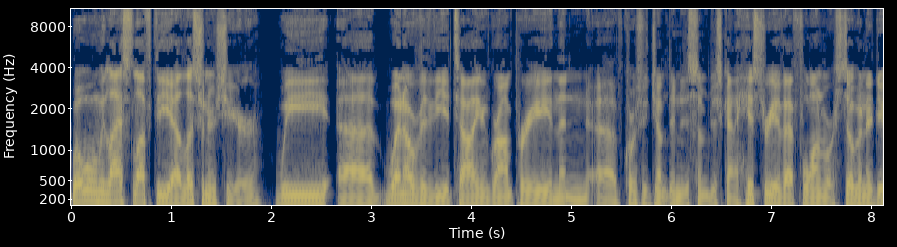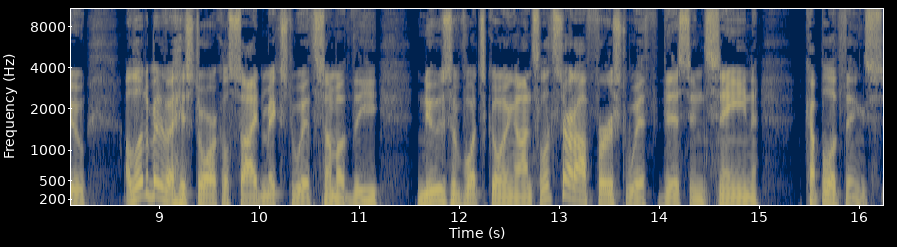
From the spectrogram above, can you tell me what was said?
Well, when we last left the uh, listeners here, we uh, went over the Italian Grand Prix, and then, uh, of course, we jumped into some just kind of history of F1. We're still going to do a little bit of a historical side mixed with some of the news of what's going on. So let's start off first with this insane couple of things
